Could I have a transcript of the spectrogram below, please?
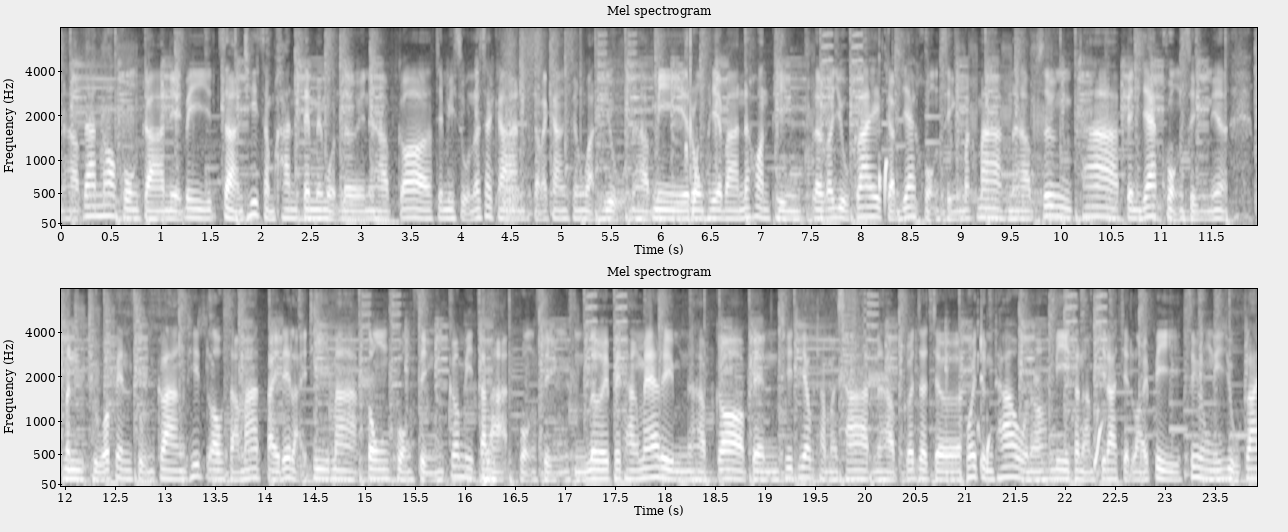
นะครับด้านนอกโครงการเนี่ยมีสถานที่สำคัญเต็มไปหมดเลยนะครับก็จะมีศูนย์ราชการสารกลางจังหวัดอยู่นะครับมีโรงพยาบาลนครพิงค์แล้วก็อยู่ใกล้กับแยกขวงสิงห์มากๆนะครับซึ่งถ้าเป็นแยกขวงสิงห์เนี่ยมันถือว่าเป็นศูนย์กลางที่เราสามารถไปได้หลายที่มากตรงขวงสิงก็มีตลาดขวงสิงเลยไปทางแม่ริมนะครับก็เป็นที่เที่ยวธรรมชาตินะครับก็จะเจอห้วยตึงเท่าเนาะมีสนามกีฬา 700 ปี ซึ่งตรงนี้อยู่ใกล้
